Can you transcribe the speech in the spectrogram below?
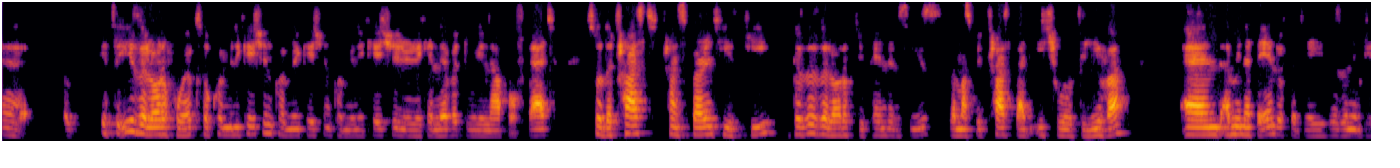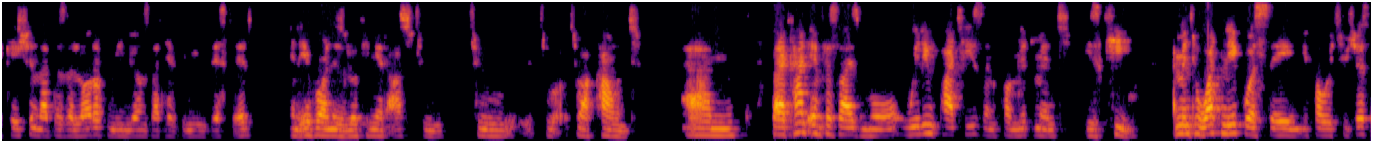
uh, it is a lot of work. So communication, communication, communication, you can never do enough of that. So the trust, transparency is key because there's a lot of dependencies. There must be trust that each will deliver. And I mean, at the end of the day, there's an implication that there's a lot of millions that have been invested, and everyone is looking at us to to to to account. Um, but I can't emphasize more. Willing parties and commitment is key. I mean, to what Nick was saying, if I were to just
